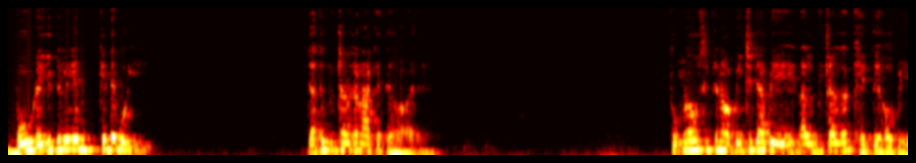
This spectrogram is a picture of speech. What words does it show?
বউ রেগে গেলেই আমি কেটে পড়ি যাতে দু চার ঘা না খেতে হয় তোমরাও শিখে নাও, বেঁচে যাবে, নাহলে দু চার গান খেতে হবে।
